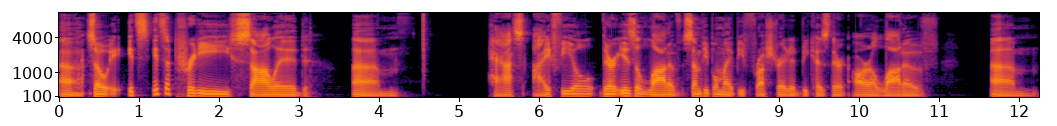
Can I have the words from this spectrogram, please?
Uh, so it- it's it's a pretty solid um, pass. I feel there is a lot of some people might be frustrated because there are a lot of um,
